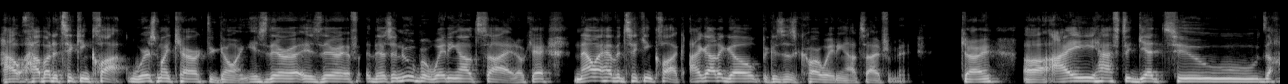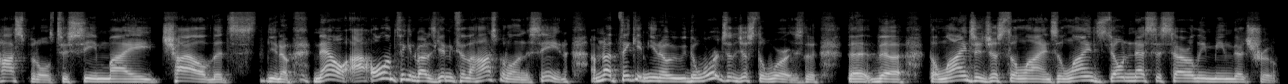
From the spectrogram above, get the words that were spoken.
How how about a ticking clock? Where's my character going? Is there a, is there if there's an Uber waiting outside? Okay, now I have a ticking clock. I gotta go because there's a car waiting outside for me. Okay, uh, I have to get to the hospital to see my child. That's you know now I, all I'm thinking about is getting to the hospital in the scene. I'm not thinking you know the words are just the words. The the the the lines are just the lines. The lines don't necessarily mean they're true.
